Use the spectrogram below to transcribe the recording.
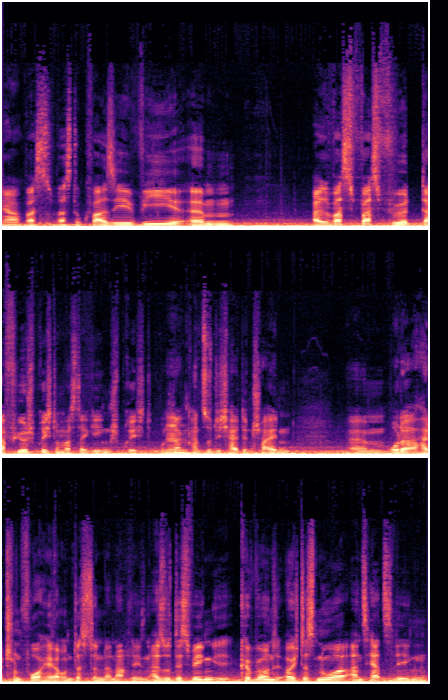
Ja. Was, was du quasi wie, ähm, also was, was für dafür spricht und was dagegen spricht. Und Mhm. dann kannst du dich halt entscheiden. Ähm, oder halt schon vorher und das dann danach lesen. Also deswegen können wir uns, euch das nur ans Herz legen.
